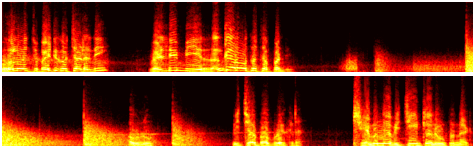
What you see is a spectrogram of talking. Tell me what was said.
గుహలోంచి బయటకు వచ్చాడని వెళ్ళి మీ రంగారావుతో చెప్పండి. అవును విద్యాబాబు ఎక్కడ? క్షేమంగా విద్య ఇంట్లోనే ఉంటున్నాడు.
